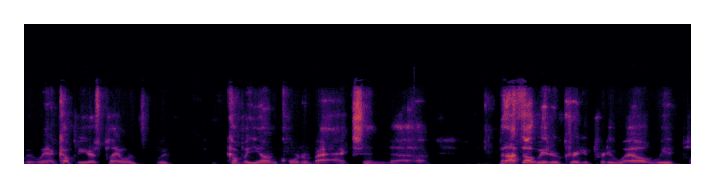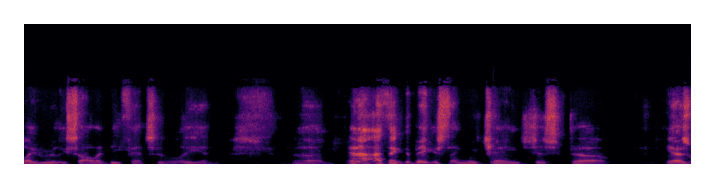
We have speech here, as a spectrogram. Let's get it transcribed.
we went a couple years playing with, with a couple young quarterbacks. And, uh, but I thought we'd recruited pretty well. We had played really solid defensively. And, um, and I, I, think the biggest thing we changed just, uh, as,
